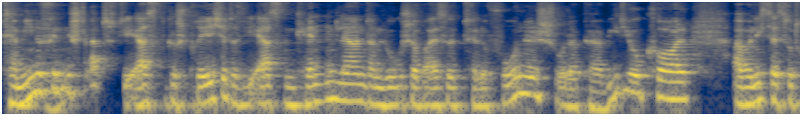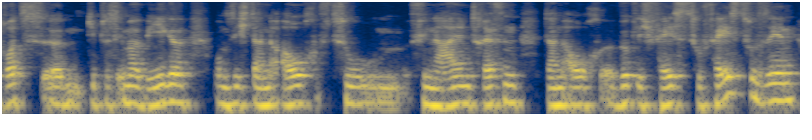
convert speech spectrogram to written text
Termine finden statt, die ersten Gespräche, die ersten Kennenlernen, dann logischerweise telefonisch oder per Videocall. Aber nichtsdestotrotz äh, gibt es immer Wege, um sich dann auch zu finalen Treffen dann auch wirklich face-to-face -face zu sehen.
